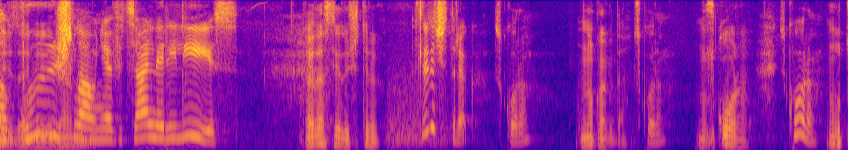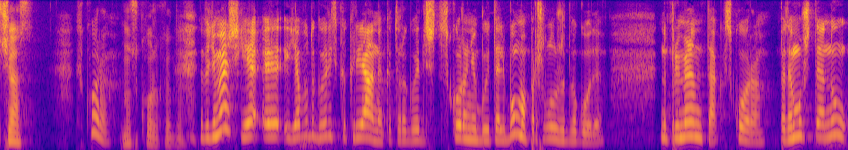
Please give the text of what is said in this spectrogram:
Она вышла, да? у нее официальный релиз. Когда следующий трек? Следующий трек. Скоро. Ну когда? Скоро. Ну скоро. Скоро. Ну вот сейчас. Скоро. Ну скоро когда? Ну, понимаешь, я, э, я буду говорить как Риана, которая говорит, что скоро не будет альбома, прошло уже два года. Ну, примерно так, скоро. Потому что, ну,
